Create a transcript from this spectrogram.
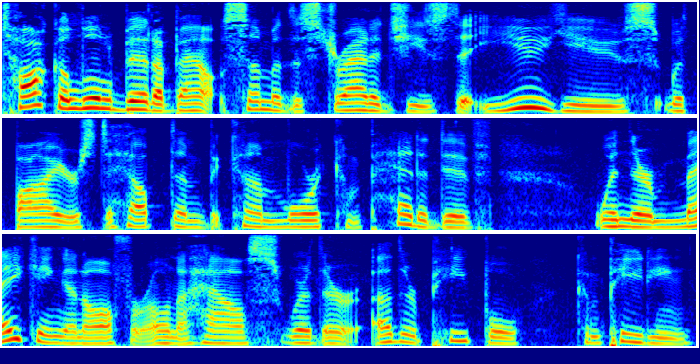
talk a little bit about some of the strategies that you use with buyers to help them become more competitive when they're making an offer on a house where there are other people competing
